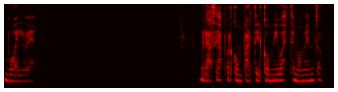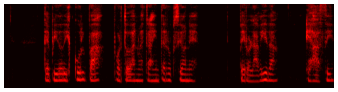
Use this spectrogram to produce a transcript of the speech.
vuelve. Gracias por compartir conmigo este momento. Te pido disculpas por todas nuestras interrupciones, pero la vida es así.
